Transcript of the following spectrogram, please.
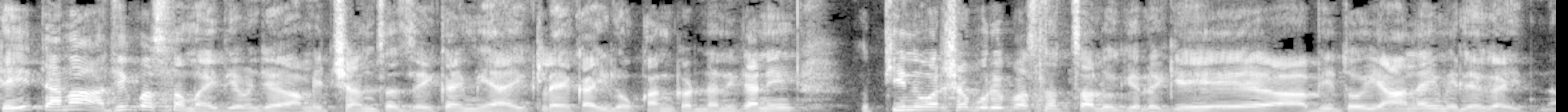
ते त्यांना आधीपासून माहिती आहे. म्हणजे अमित शहाचं जे काही मी ऐकलं आहे काही लोकांकडनं आणि त्यांनी तीन वर्षापूर्वीपासूनच चालू केलं की हे अभि तो या नाही मिलेगा इतना.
